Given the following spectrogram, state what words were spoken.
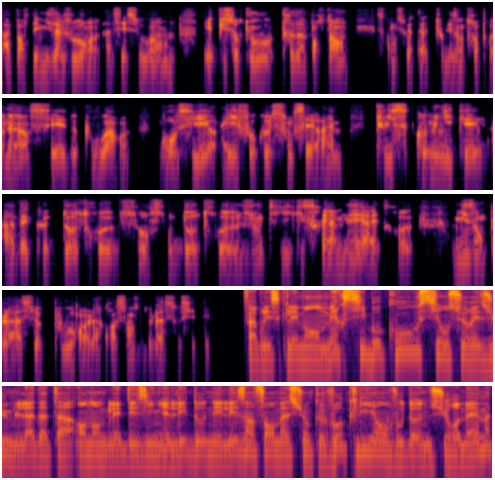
apporte des mises à jour assez souvent. Et puis surtout, très important, ce qu'on souhaite à tous les entrepreneurs, c'est de pouvoir grossir. Et il faut que son CRM puisse communiquer avec d'autres sources ou d'autres outils qui seraient amenés à être mis en place pour la croissance de la société. Fabrice Clément, merci beaucoup. Si on se résume, la data en anglais désigne les données, les informations que vos clients vous donnent sur eux-mêmes.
